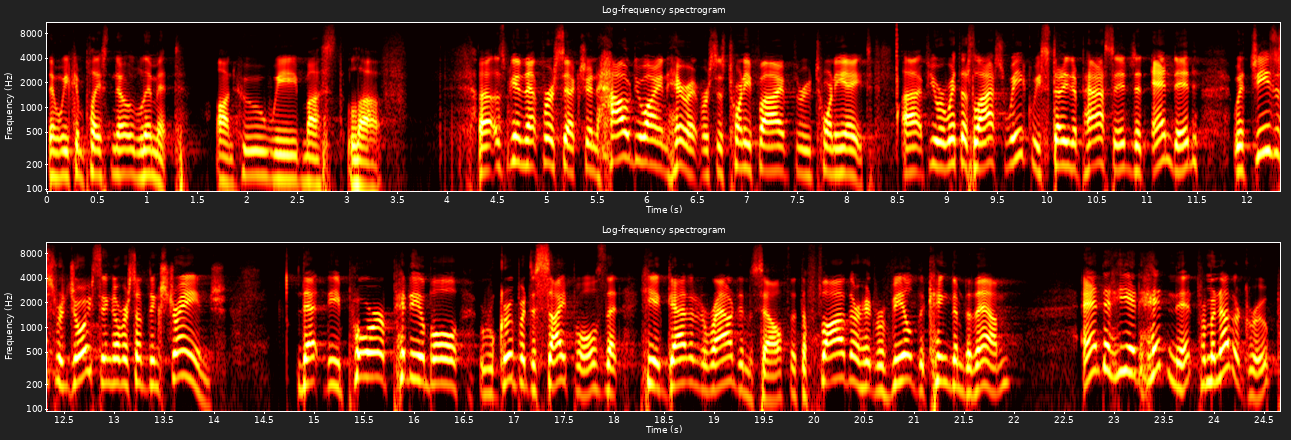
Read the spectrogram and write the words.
then we can place no limit on who we must love. Uh, let's begin that first section. How do I inherit? Verses 25 through 28. Uh, if you were with us last week, we studied a passage that ended with Jesus rejoicing over something strange that the poor, pitiable group of disciples that he had gathered around himself, that the Father had revealed the kingdom to them, and that he had hidden it from another group,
